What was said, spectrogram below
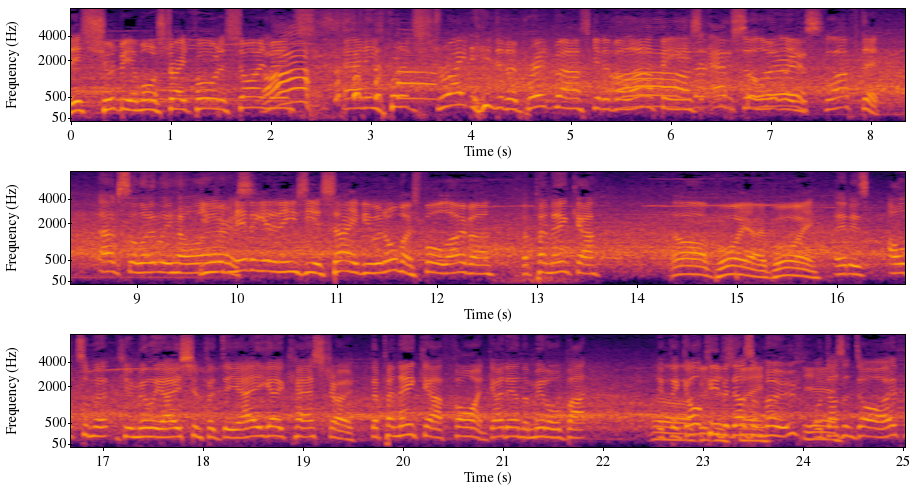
This should be a more straightforward assignment, Ah! and he's put it straight into the breadbasket of Valafi. Ah, he's absolutely hilarious. fluffed it. Absolutely hilarious. You would never get an easier save. You would almost fall over. The Panenka. Oh boy, oh boy. It is ultimate humiliation for Diego Castro. The Panenka, fine, go down the middle, but if the Oh, goalkeeper doesn't me. move Yeah. or doesn't dive,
